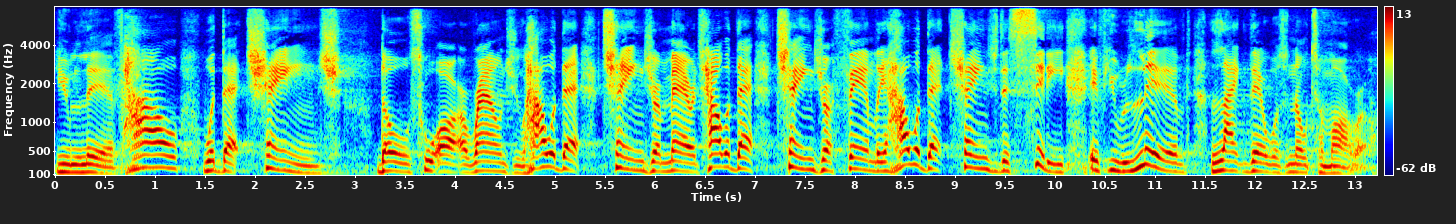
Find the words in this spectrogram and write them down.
you live? How would that change those who are around you? How would that change your marriage? How would that change your family? How would that change the city if you lived like there was no tomorrow?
